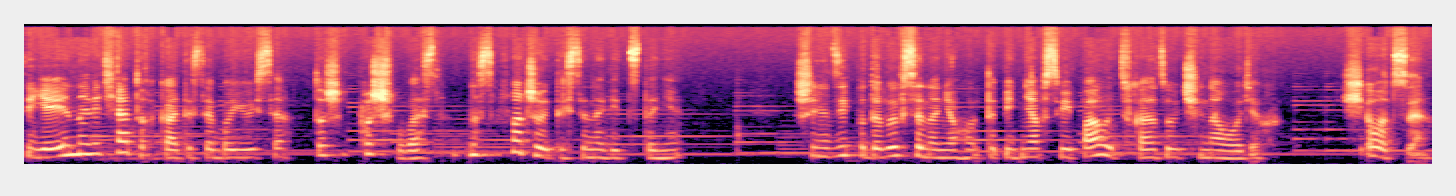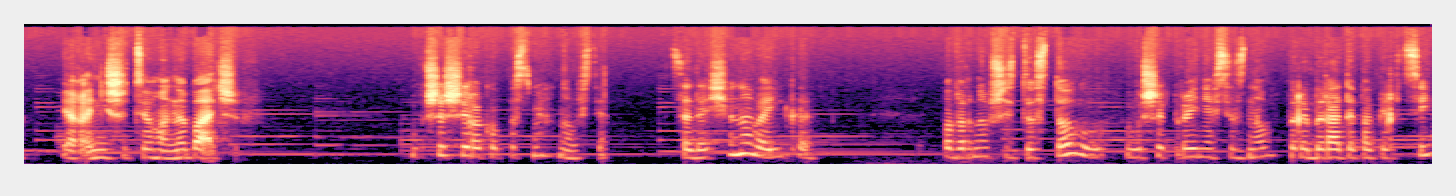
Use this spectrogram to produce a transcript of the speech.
Цієї навіть я торкатися боюся, тож прошу вас, насолоджуйтеся на відстані. Шинзі подивився на нього та підняв свій палець, вказуючи на одяг. Що це? Я раніше цього не бачив. Вуши широко посміхнувся. Це дещо новеньке. Повернувшись до столу, Вуши прийнявся знов перебирати папірці,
